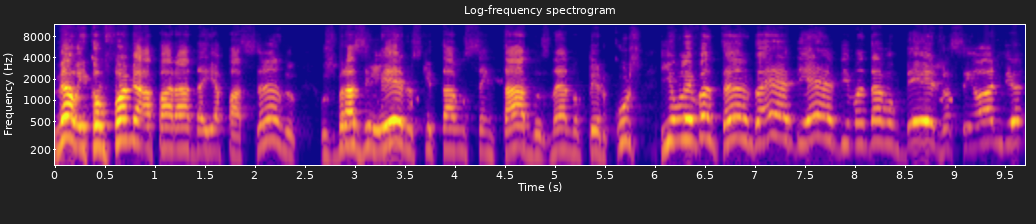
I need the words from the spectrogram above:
Não, e conforme a parada ia passando, os brasileiros que estavam sentados né, no percurso iam levantando, Hebe, Hebe, mandavam um beijo, assim, olha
